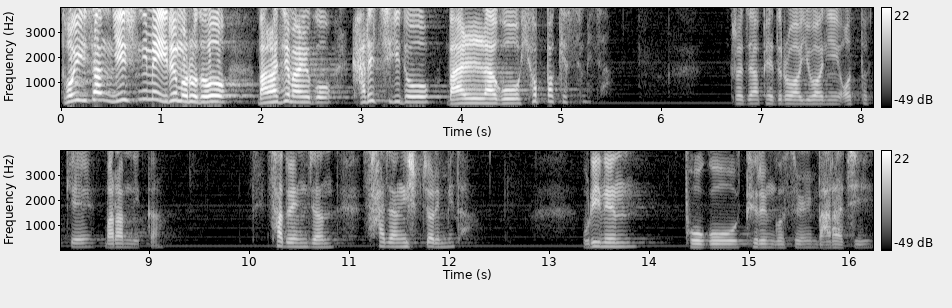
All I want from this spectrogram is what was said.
더 이상 예수님의 이름으로도 말하지 말고 가르치기도 말라고 협박했습니다. 그러자 베드로와 요한이 어떻게 말합니까? 사도행전 4장 20절입니다. 우리는 보고 들은 것을 말하지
